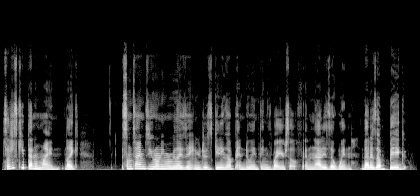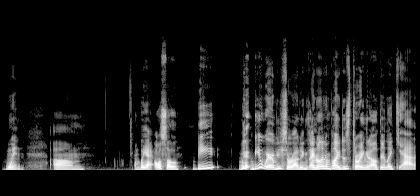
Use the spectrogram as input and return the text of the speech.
So just keep that in mind like sometimes you don't even realize it and you're just getting up and doing things by yourself and that is a win. That is a big win. Um but yeah, also be be aware of your surroundings. I know that I'm probably just throwing it out there like, yeah,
